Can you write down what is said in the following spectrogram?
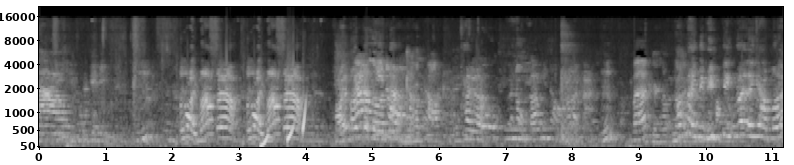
ลาวอร่อยมากเลยอะอร่อยมากเลยอะขอให้เอิร์ธเจริญนะใครอะขนมก็พี่น้องอร่อยนะหืมเบิร์ดข้างในมีพริกจริงด้วยเลยยำเอิร์ธ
